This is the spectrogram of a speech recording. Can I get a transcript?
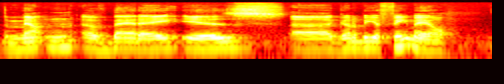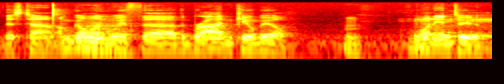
the mountain of bad A is uh, going to be a female this time. I'm going Hmm. with uh, the bride and Kill Bill. One and two.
